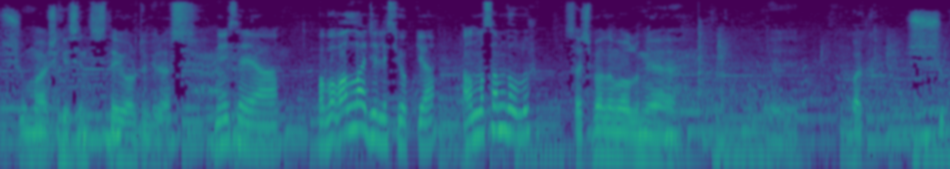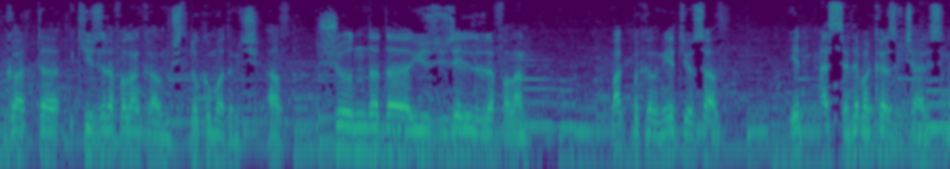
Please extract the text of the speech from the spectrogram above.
Şu maaş kesintisi de yordu biraz. Neyse ya. Baba vallahi acelesi yok ya. Almasam da olur. Saçmalama oğlum ya. Ee, bak şu kartta 200 lira falan kalmıştı. Dokunmadım hiç. Al. Şunda da 100-150 lira falan. Bak bakalım yetiyorsa al. Yetmezse de bakarız bir çaresine.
